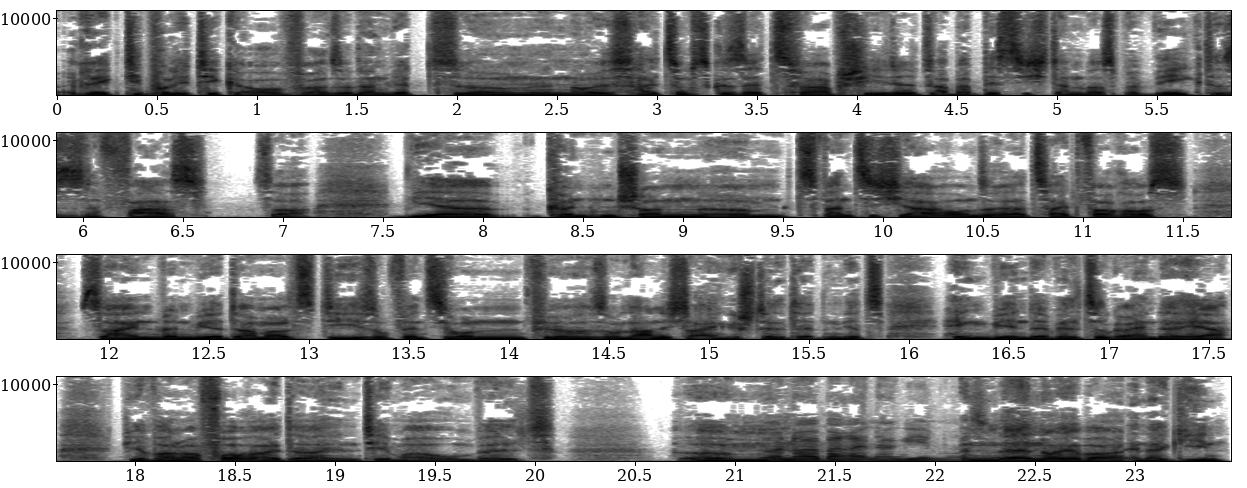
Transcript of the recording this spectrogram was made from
regt die Politik auf. Also dann wird äh, ein neues Heizungsgesetz verabschiedet, aber bis sich dann was bewegt, das ist eine Farce. So, wir könnten schon ähm, 20 Jahre unserer Zeit voraus sein, wenn wir damals die Subventionen für Solar nicht eingestellt hätten. Jetzt hängen wir in der Welt sogar hinterher. Wir waren auch Vorreiter im Thema Umwelt. Ähm, erneuerbare Energien. Also. Erneuerbare Energien,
